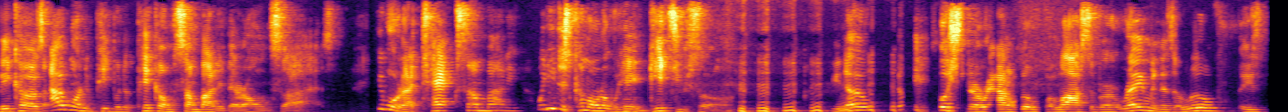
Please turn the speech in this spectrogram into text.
because I wanted people to pick on somebody their own size. You want to attack somebody? Well, you just come on over here and get you some. you know, don't be pushing around a little philosopher. Raymond is a little, he's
